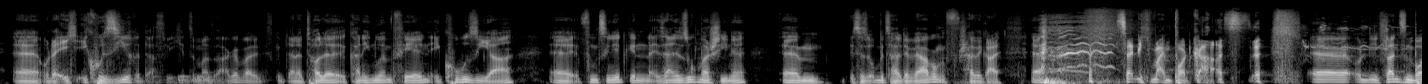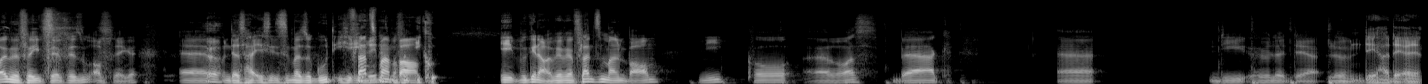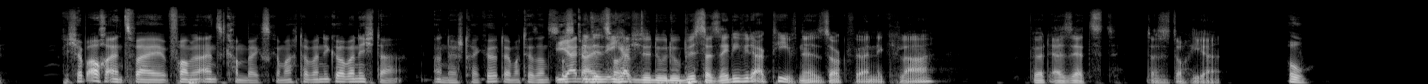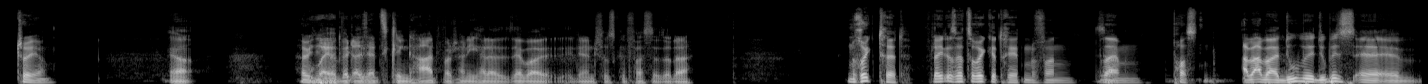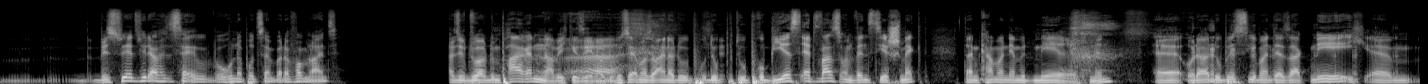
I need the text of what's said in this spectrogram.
Äh, oder ich ekusiere das, wie ich jetzt immer sage, weil es gibt eine tolle, kann ich nur empfehlen, Ecosia. Äh, funktioniert, ist eine Suchmaschine. Ähm, ist das unbezahlte Werbung? Scheißegal. Äh, ist ja nicht mein Podcast. äh, und die pflanzen Bäume für, für, für Suchaufträge. Äh, Und das heißt, es ist immer so gut. Ich, ich Pflanz rede mal einen von Baum. Eco- Eh, Genau, wir, wir pflanzen mal einen Baum. Nico äh, Rosberg, äh, die Höhle der Löwen, DHDL. Ich habe auch ein, zwei Formel 1 Comebacks gemacht, da war Nico aber nicht da an der Strecke. Der macht ja sonst Ja, das, ich hab, du, du, bist tatsächlich wieder aktiv, ne? Sorg für eine klar, wird ersetzt. Das ist doch hier. Oh. Entschuldigung. Ja. Hab ich Wobei, nicht wird ersetzt, klingt hart. Wahrscheinlich hat er selber den Entschluss gefasst, also da. Ein Rücktritt. Vielleicht ist er zurückgetreten von seinem Posten. Aber, aber du, du bist, äh, bist du jetzt wieder 100% bei der Formel 1? Also du ein paar Rennen habe ich gesehen, aber du bist ja immer so einer, du, du, du probierst etwas und wenn es dir schmeckt, dann kann man ja mit mehr rechnen. Äh, oder du bist jemand, der sagt, nee, ich ähm,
